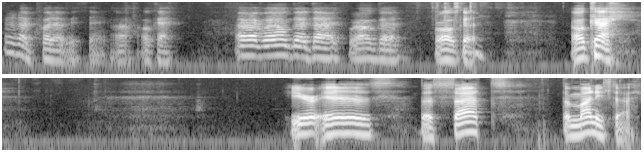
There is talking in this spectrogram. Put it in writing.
Where did I put everything? Oh, okay. Alright, we're all good, guys. We're all good. We're all good. Okay. Here is the set, the money set.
